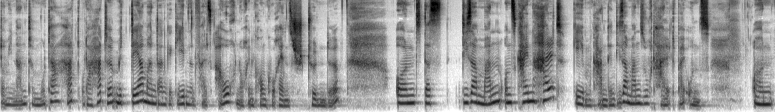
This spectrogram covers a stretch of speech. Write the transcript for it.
dominante Mutter hat oder hatte, mit der man dann gegebenenfalls auch noch in Konkurrenz stünde. Und dass dieser Mann uns keinen Halt geben kann, denn dieser Mann sucht Halt bei uns. Und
